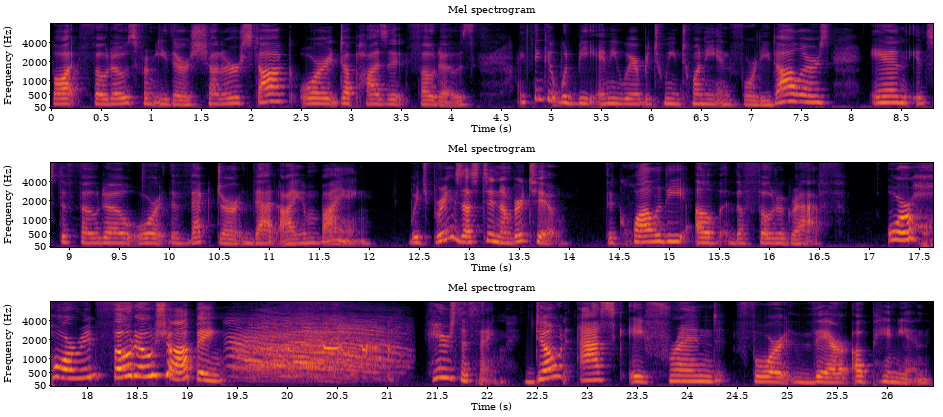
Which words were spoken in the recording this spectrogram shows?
bought photos from either Shutterstock or Deposit Photos. I think it would be anywhere between 20 and $40, and it's the photo or the vector that I am buying. Which brings us to number two the quality of the photograph or horrid photoshopping. Here's the thing don't ask a friend for their opinion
